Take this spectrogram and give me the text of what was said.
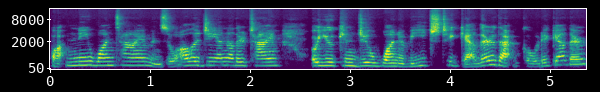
botany one time and zoology another time, or you can do one of each together that go together.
